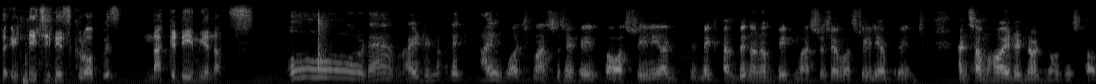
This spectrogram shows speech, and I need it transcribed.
The indigenous crop is macadamia nuts. Oh damn! I did not like. I watched MasterChef Australia. Like I've been on a big MasterChef Australia binge, and somehow I did not notice. How,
